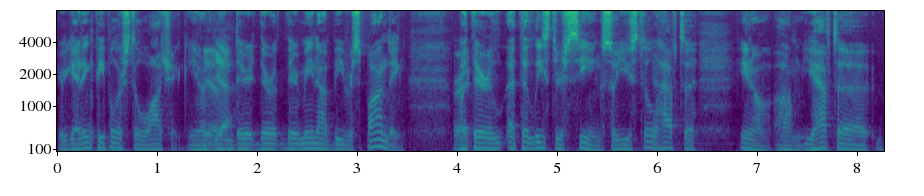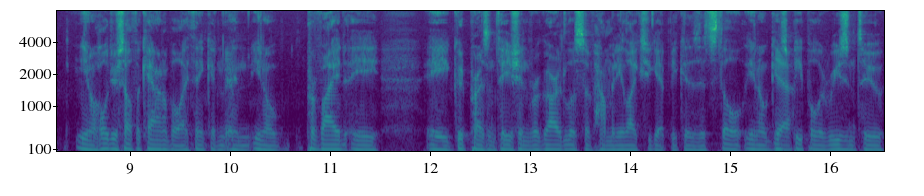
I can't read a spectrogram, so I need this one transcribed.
you're getting, people are still watching. You know, Yeah. Mm-hmm. Yeah. they're they may not be responding, Right. but they're at the least they're seeing. So you still have to, you know, um, you have to, you know, hold yourself accountable. I think, and, and you know, provide a a good presentation regardless of how many likes you get because it still you know gives Yeah. people a reason to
